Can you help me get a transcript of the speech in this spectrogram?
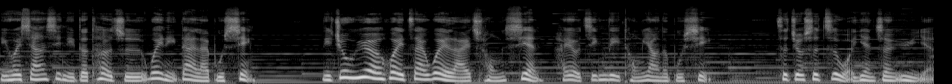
你会相信你的特质为你带来不幸，你就越会在未来重现，还有经历同样的不幸。这就是自我验证预言。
